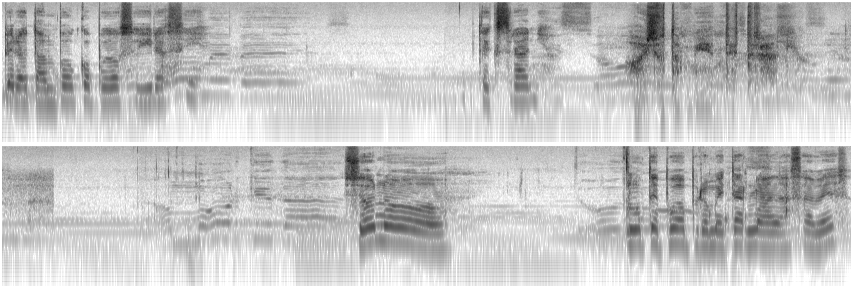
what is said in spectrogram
Pero tampoco puedo seguir así. Te extraño. Ay, yo también te extraño. Yo no... No te puedo prometer nada, ¿sabes?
